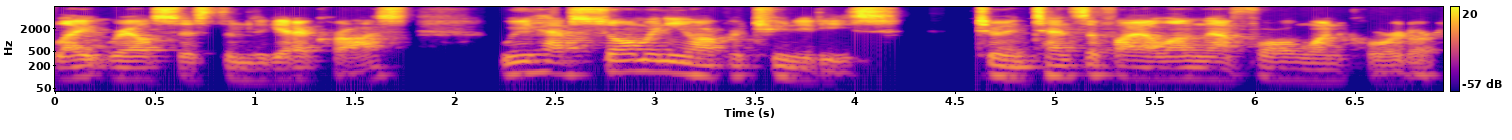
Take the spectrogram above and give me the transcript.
light rail system to get across. We have so many opportunities to intensify along that 401 corridor.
